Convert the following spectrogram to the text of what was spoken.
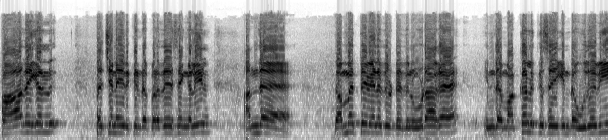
பாதைகள் பிரச்சனை இருக்கின்ற பிரதேசங்களில் அந்த கம்மெத்த வேலை திட்டத்தின் ஊடாக இந்த மக்களுக்கு செய்கின்ற உதவி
